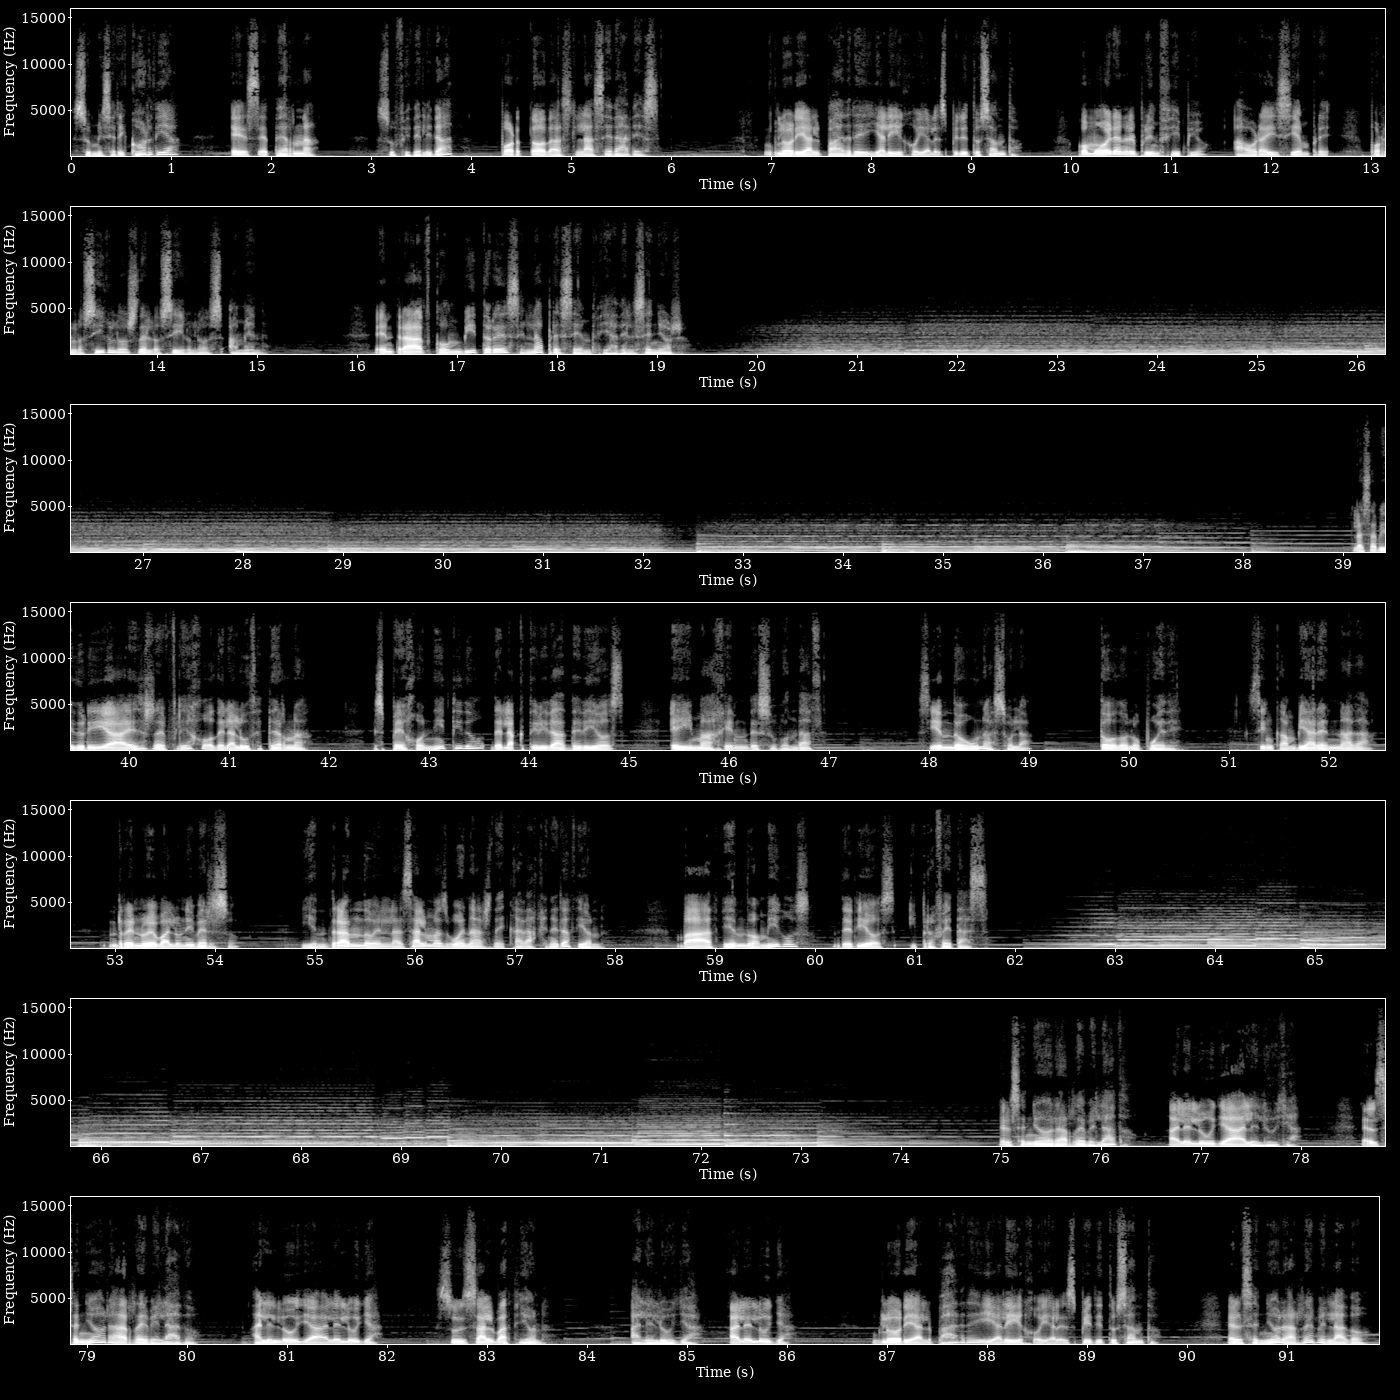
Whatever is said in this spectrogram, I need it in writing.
su misericordia es eterna, su fidelidad por todas las edades. Gloria al Padre y al Hijo y al Espíritu Santo, como era en el principio, ahora y siempre, por los siglos de los siglos. Amén. Entrad con vítores en la presencia del Señor. La sabiduría es reflejo de la luz eterna, espejo nítido de la actividad de Dios e imagen de su bondad. Siendo una sola, todo lo puede, sin cambiar en nada renueva el universo y entrando en las almas buenas de cada generación, va haciendo amigos de Dios y profetas. El Señor ha revelado. Aleluya, aleluya. El Señor ha revelado. Aleluya, aleluya. Su salvación. Aleluya, aleluya. Gloria al Padre y al Hijo y al Espíritu Santo. El Señor ha revelado.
